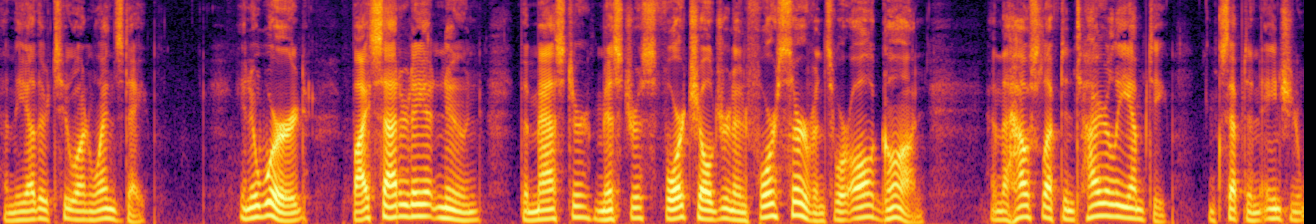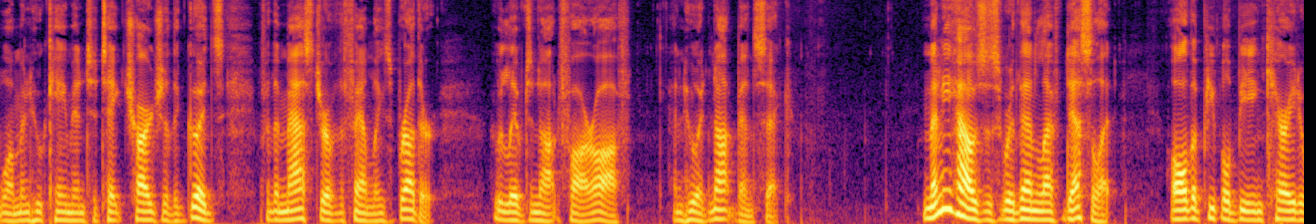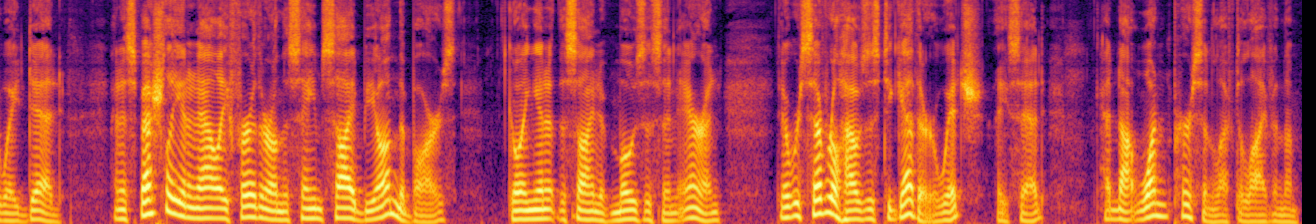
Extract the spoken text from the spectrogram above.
and the other two on Wednesday. In a word, by Saturday at noon, the master, mistress, four children, and four servants were all gone, and the house left entirely empty, except an ancient woman who came in to take charge of the goods for the master of the family's brother, who lived not far off, and who had not been sick. Many houses were then left desolate, all the people being carried away dead, and especially in an alley further on the same side beyond the bars, going in at the sign of Moses and Aaron, there were several houses together, which, they said, had not one person left alive in them.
